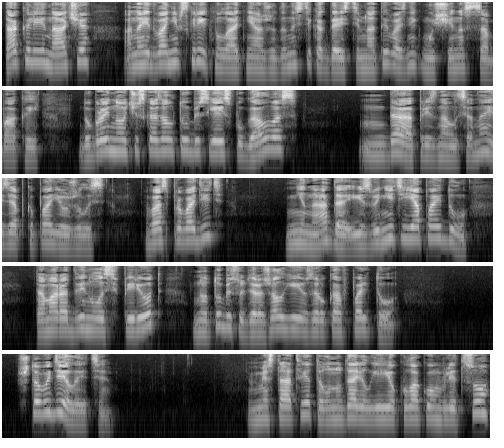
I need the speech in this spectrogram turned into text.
Так или иначе, она едва не вскрикнула от неожиданности, когда из темноты возник мужчина с собакой. «Доброй ночи», — сказал Тубис, — «я испугал вас?» «Да», — призналась она и зябко поежилась. «Вас проводить?» «Не надо, извините, я пойду». Тамара двинулась вперед, но Тубис удержал ее за рукав пальто. «Что вы делаете?» Вместо ответа он ударил ее кулаком в лицо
